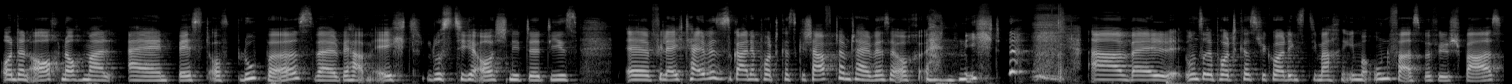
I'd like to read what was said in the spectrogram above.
und dann auch nochmal ein Best-of Bloopers, weil wir haben echt lustige Ausschnitte, die es äh, vielleicht teilweise sogar in dem Podcast geschafft haben, teilweise auch nicht, äh, weil unsere Podcast-Recordings, die machen immer unfassbar viel Spaß.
